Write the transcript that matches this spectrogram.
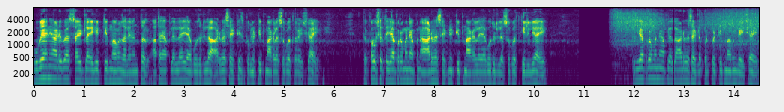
उभ्या आणि आडव्या साईडला एक एक टीप मारून झाल्यानंतर आता आपल्याला या गोदडीला आडव्या साईडनीच पूर्ण टीप मारायला सुरुवात करायची आहे. तर पाहू शकता याप्रमाणे आपण आडव्या साईडने टिप मारायला या गोदडीला सुरुवात केलेली आहे. तर याप्रमाणे आपल्याला आडव्या साईडला पटपट टिप मारून घ्यायची आहे.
